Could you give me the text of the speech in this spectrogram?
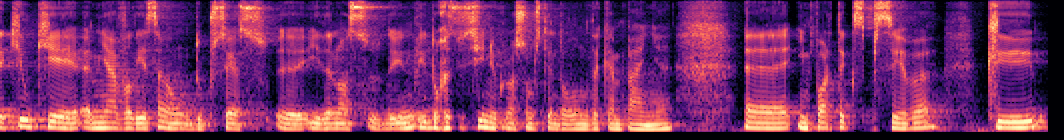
Aquilo que é a minha avaliação do processo e, da nosso, e do raciocínio que nós somos tendo ao longo da campanha, importa que se perceba que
